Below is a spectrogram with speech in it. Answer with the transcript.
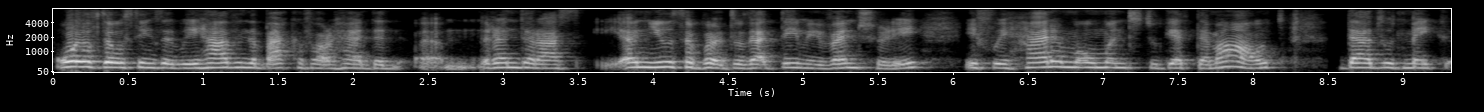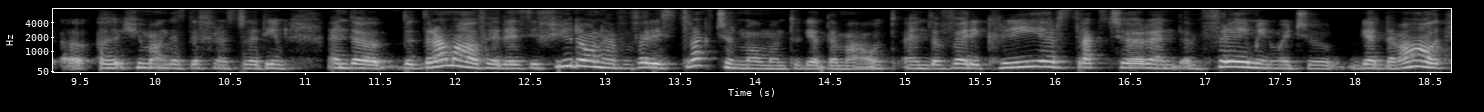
all of those things that we have in the back of our head that um, render us unusable to that team eventually, if we had a moment to get them out, that would make a, a, humongous difference to the team. And the, the drama of it is if you don't have a very structured moment to get them out and a very clear structure and, and frame in which you get them out,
